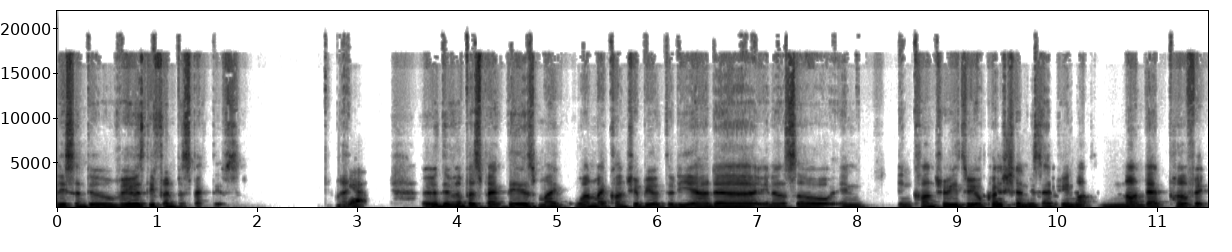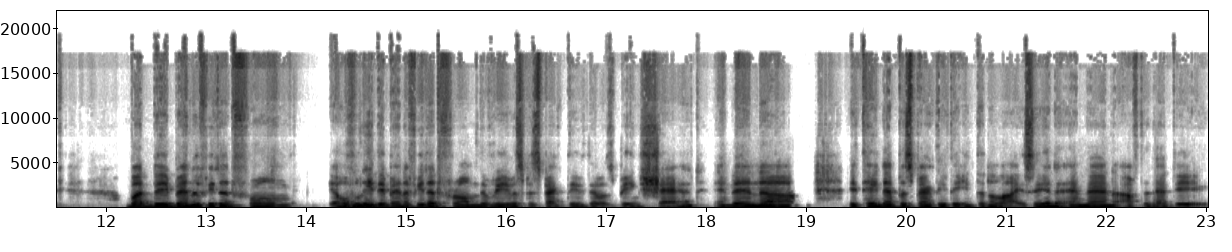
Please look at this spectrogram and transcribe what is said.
listen to various different perspectives. Right? Yeah. Different perspectives might one might contribute to the other, you know. So in in contrary to your question, it's actually not not that perfect, but they benefited from hopefully they benefited from the various perspective that was being shared, and then Yeah. uh, they take that perspective, they internalize it, and then after that they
